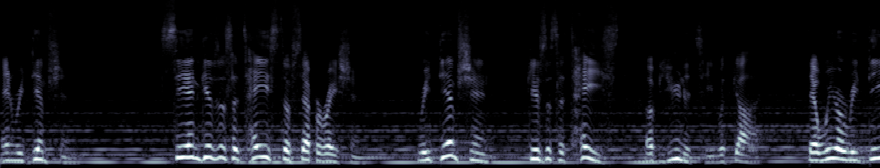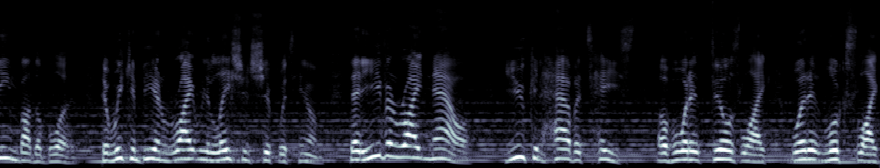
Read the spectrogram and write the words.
and redemption. Sin gives us a taste of separation, redemption gives us a taste of unity with God. That we are redeemed by the blood, that we can be in right relationship with Him, that even right now, you can have a taste of what it feels like, what it looks like,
